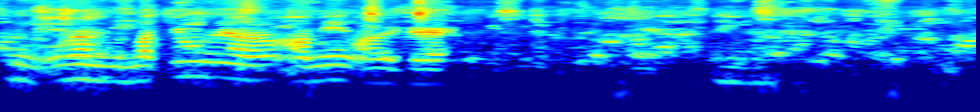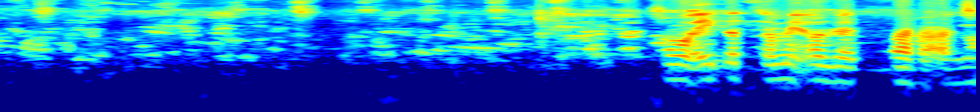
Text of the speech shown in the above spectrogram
Ayan, lumat yung aming order. So, ikot kami ulit para ano,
